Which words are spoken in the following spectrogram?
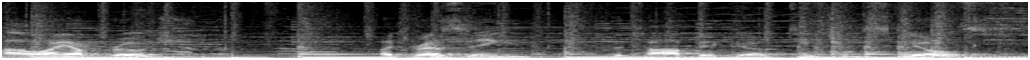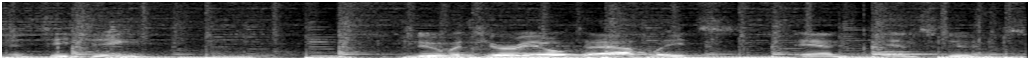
how I approach addressing the topic of teaching skills and teaching new material to athletes and, and students.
